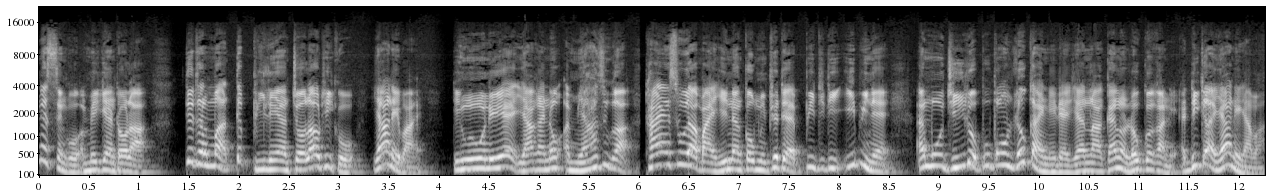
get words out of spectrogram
နှစ်စဉ်ကိုအမေရိကန်ဒေါ်လာ1.1ဘီလီယံကျော်လောက်ထိကိုရနေပါတယ်ဒီငွေဝင်တွေရဲ့ရာခိုင်နှုန်းအများစုကထိုင်းအစိုးရပိုင်းရေနံကုမ္ပဏီဖြစ်တဲ့ PTT EP နဲ့ MOG တို့ပူးပေါင်းလုပ်ကိုင်နေတဲ့ရန်နာကမ်းလွန်လောက်ကွက်ကနေအဓိကရနေတာပါ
